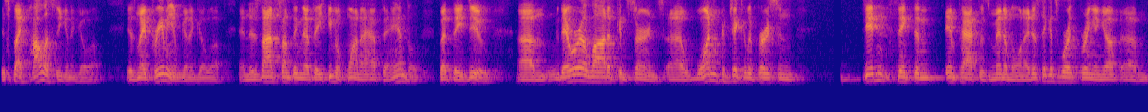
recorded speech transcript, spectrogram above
is my policy going to go up? Is my premium going to go up? And it's not something that they even want to have to handle, but they do. Um, there were a lot of concerns. Uh, one particular person didn't think the impact was minimal, and I just think it's worth bringing up. Um,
